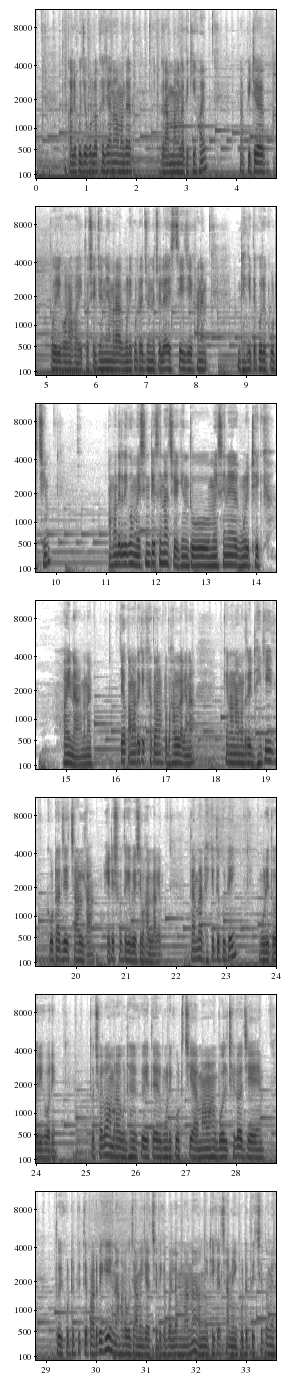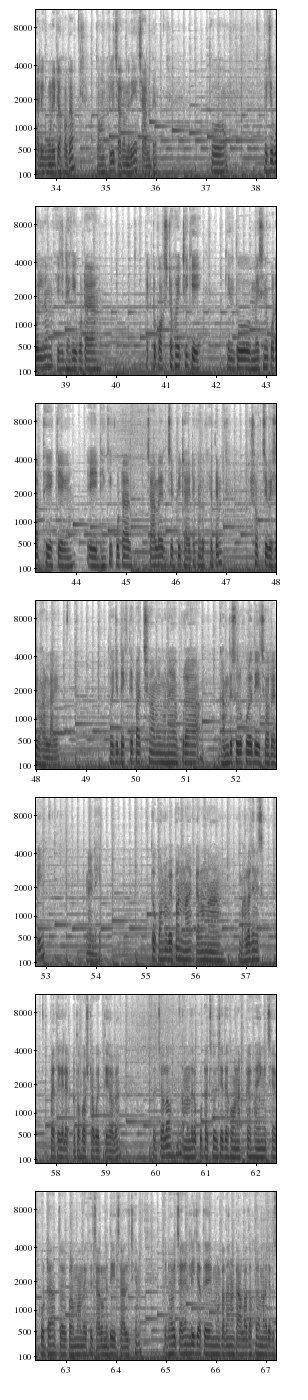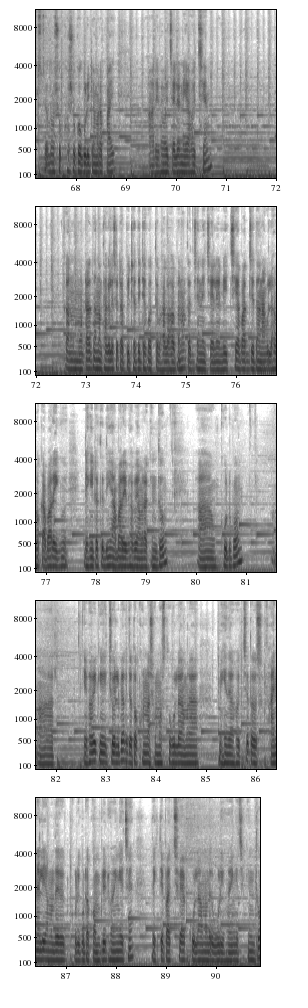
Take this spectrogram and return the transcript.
তো কালী পুজো উপলক্ষে যেন আমাদের গ্রাম বাংলাতে কি হয় না, পিঠে তৈরি করা হয়। তো সেই জন্য আমরা গুঁড়ি কুটার জন্য চলে এসেছি, যে এখানে ঢেঁকিতে করে কুটছি। আমাদের দিকেও মেশিন টেশিন আছে, কিন্তু মেশিনের গুঁড়ি ঠিক হয় না। মানে যাই হোক, আমাদেরকে খেতে অনেকটা ভালো লাগে না। কেননা আমাদের এই ঢেঁকি কোটা যে চালটা, এটা সব থেকে বেশি ভালো লাগে। তাই আমরা ঢেঁকিতে কুটেই গুঁড়ি তৈরি করি। তো চলো আমরা ঢেঁকিতে গুঁড়ি কুটছি, আর মামা বলছিল যে, তুই কুটে পিতে পারবি কি? না হলে বলছে, আমি যাচ্ছি। দেখে বললাম, না না, আমি ঠিক আছে, আমি কুটে দিচ্ছি, তুমি খালি গুঁড়িটা হবে। তখন খালি চালনে দিয়ে চালবে। তো ওই যে বললাম, এই যে ঢেঁকি কোটা, একটু কষ্ট হয় ঠিকই, কিন্তু মেশিন কোটার থেকে এই ঢেঁকি কোটার চালের যে পিঠা, এটা কিন্তু খেতে সবচেয়ে বেশি ভালো লাগে। তো এই যে দেখতে পাচ্ছ, আমি মানে পুরা ঘামতে শুরু করে দিয়েছি অলরেডি মানে তো কোনো ব্যাপার না, কেননা ভালো জিনিস পাইতে গেলে একটু তো কষ্ট করতে হবে। তো চলো, আমাদের কোটা চলছে, দেখো অনেকটাই হয়ে গেছে কোটা। তো এরপর আমাদের চালনি দিয়ে চালছে। এভাবে চালিয়ে নিলে যাতে মোটা দানাটা আলাদা হয়, আমরা যাতে একদম সূক্ষ্ম সূক্ষ্ম গুড়িটা আমরা পাই। আর এভাবে চালিয়ে নেওয়া হচ্ছে। কারণ মোটা দানা থাকলে সেটা পিঠে পিঠে করতে ভালো হবে না, তার জন্য চাইলে নিচ্ছি আবার যে দানাগুলো হবে, আবার এই ঢেঁকিটাতে দিয়ে আবার এইভাবে আমরা কিন্তু কুটবো। আর এভাবে কি চলবে? যতক্ষণ না সমস্তগুলো আমরা মিহি দেওয়া হচ্ছে, তো ফাইনালি আমাদের গুঁড়িগুটা কমপ্লিট হয়ে গেছে। দেখতে পাচ্ছ, এক কুলা আমাদের গুঁড়ি হয়ে গেছে কিন্তু।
